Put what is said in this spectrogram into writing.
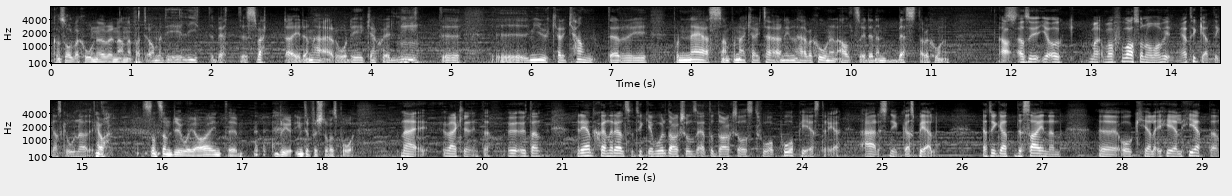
konsolversion över en annan för att ja men det är lite bättre svärta i den här och det är kanske Mm. lite eh, mjukare kanter i, på näsan på den här karaktären i den här versionen, alltså är det den bästa versionen. Ja, alltså, jag, man, man får vara sån om man vill, men jag tycker att det är ganska onödigt. Ja. Sånt som du och jag inte, inte förstår oss på. Nej, verkligen inte. Utan rent generellt så tycker jag både Dark Souls 1 och Dark Souls 2 på PS3 är snygga spel. Jag tycker att designen eh, och hela helheten,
